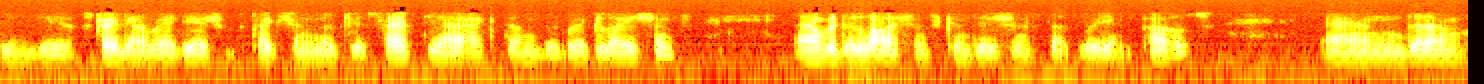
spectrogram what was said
in the Australian Radiation Protection and Nuclear Safety Act, and the regulations, and with the license conditions that we impose. And um,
